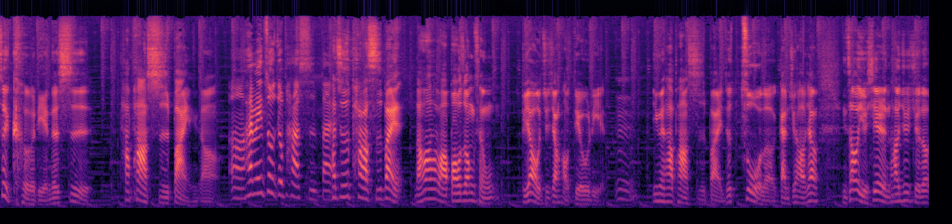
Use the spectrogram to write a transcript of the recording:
最可怜的是，他怕失败，你知道吗？嗯，还没做就怕失败。他就是怕失败，然后他把它包装成不要，我觉得这样好丢脸。嗯，因为他怕失败，就做了，感觉好像你知道，有些人他就觉得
